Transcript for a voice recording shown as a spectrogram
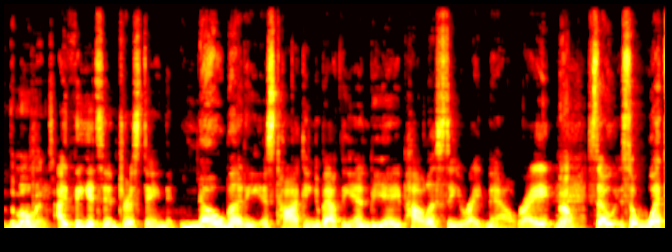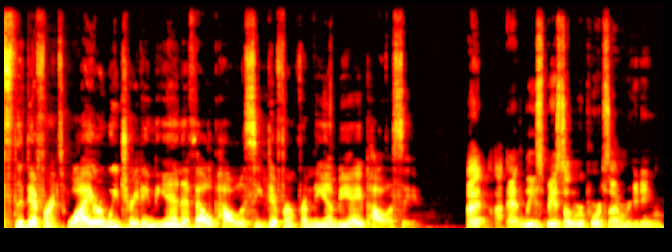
the moment. I think it's interesting. Nobody is talking about the NBA policy right now, right? No. So so what's the difference? Why are we treating the NFL policy different from the NBA policy? I, at least based on the reports I'm reading,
